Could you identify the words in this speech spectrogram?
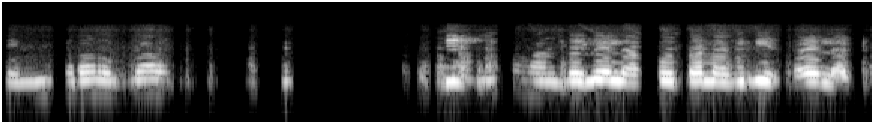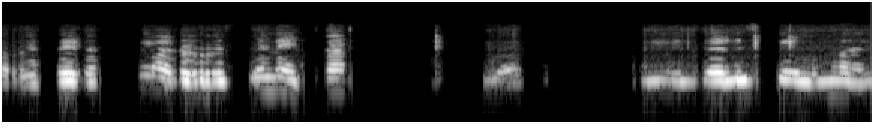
tiene que estar Mándale la foto a la grieta de la carretera. Claro, recién hecha. Y ya les quedó mal.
